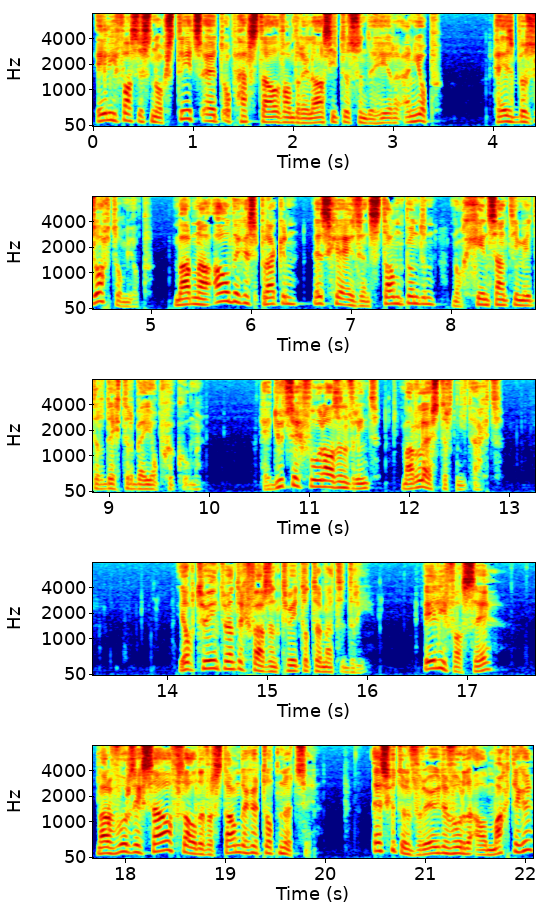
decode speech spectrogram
Elifas is nog steeds uit op herstel van de relatie tussen de Heere en Job. Hij is bezorgd om Job, maar na al de gesprekken is hij in zijn standpunten nog geen centimeter dichter bij Job gekomen. Hij doet zich voor als een vriend, maar luistert niet echt. Job 22, versen 2 tot en met 3. Elifas zei: maar voor zichzelf zal de verstandige tot nut zijn. Is het een vreugde voor de Almachtige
